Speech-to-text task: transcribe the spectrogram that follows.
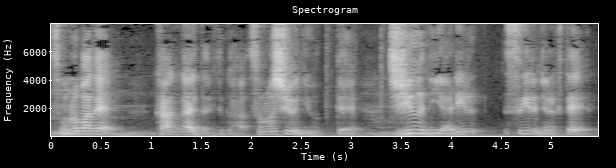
その場でうん。考えたりとかその週によってうん。自由にやりすぎるんじゃなくて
